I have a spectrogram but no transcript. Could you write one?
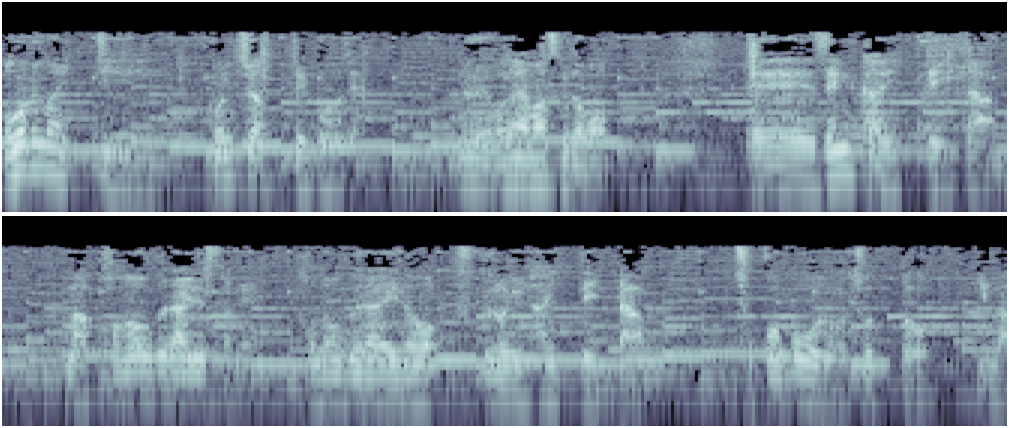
オールマイティー、こんにちは、ということで、ヌーでございますけども、えー、前回言っていた、まあ、このぐらいですかね、このぐらいの袋に入っていたチョコボールをちょっと今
